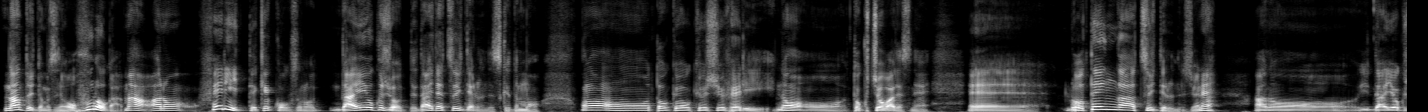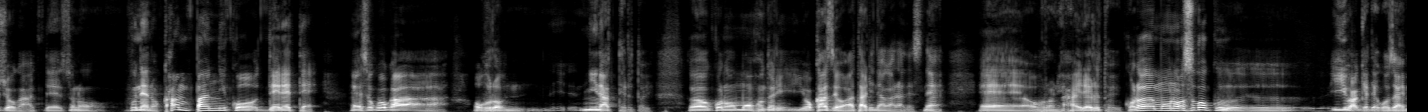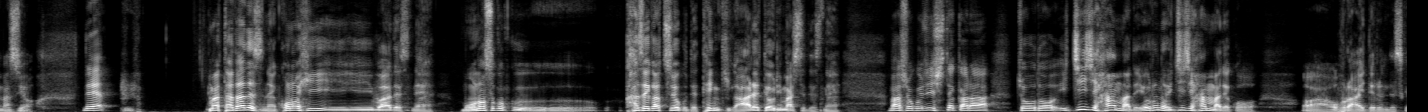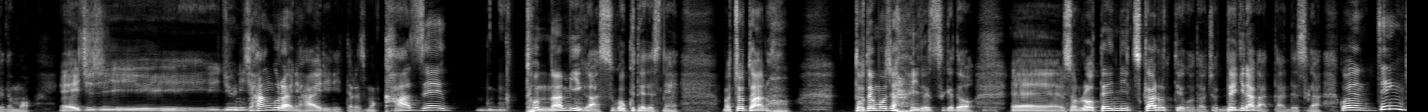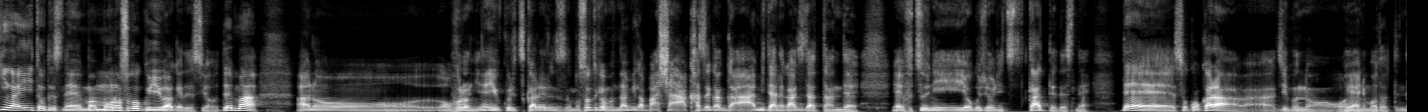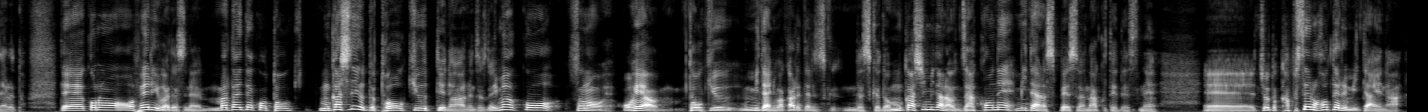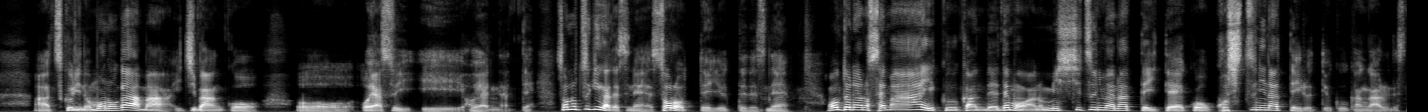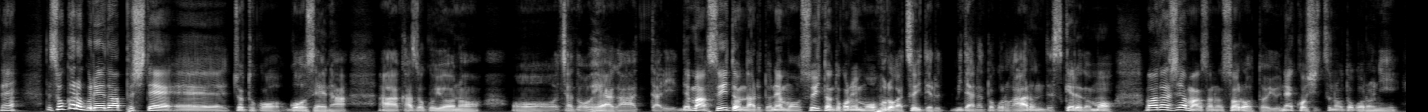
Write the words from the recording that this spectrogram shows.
なんといってもですねお風呂がまああのフェリーって結構その大浴場って大体ついてるんですけどもこの東京九州フェリーの特徴はですね、えー露天がついてるんですよね。あのー大浴場があってその船の甲板にこう出れてえー、そこがお風呂になってるという、このもう本当に夜風を当たりながらですね、えー、お風呂に入れるという、これはものすごくいいわけでございますよ。で、まあ、ただですね、この日はですね、ものすごく風が強くて天気が荒れておりましてですね、まあ、食事してからちょうど1時半まで、夜の1時半までこう、あお風呂空いてるんですけども、え、1時、12時半ぐらいに入りに行ったら、もう風と波がすごくてですね、まあ、ちょっとあの、とてもじゃないですけど、えー、その露店に浸かるっていうことはちょっとできなかったんですが、これ天気がいいとですね、まあ、ものすごくいいわけですよ。で、まあ、あのー、お風呂にね、ゆっくり浸かれるんですけども、その時はもう波がバシャー、風がガーみたいな感じだったんで、えー、普通に浴場に浸かってですね、で、そこから自分のお部屋に戻って寝ると。で、このフェリーはですね、まあ大体こう、昔で言うと東急っていうのがあるんですけど、今はこう、そのお部屋、東急みたいに分かれてるんですけど、昔みたいな雑魚寝みたいなスペースはなくてですね、えー、ちょっとカプセルホテルみたいな作りのものが、まあ一番こう、お安いホヤになって。その次がですねソロって言ってですね本当にあの狭い空間ででもあの密室にはなっていてこう個室になっているっていう空間があるんですね。でそこからグレードアップして、えー、ちょっとこう豪勢なあ家族用のちゃんとお部屋があったり。でまあスイートになるとねもうスイートのところにもお風呂がついてるみたいなところがあるんですけれども私はまあそのソロというね個室のところに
